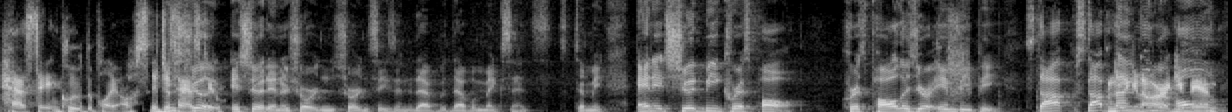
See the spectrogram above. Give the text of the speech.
has to include the playoffs. It just it has should. to. It should in a shortened shortened season. That that would make sense to me. And it should be Chris Paul. Chris Paul is your MVP. Stop stop I'm not gonna argue, own, man.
